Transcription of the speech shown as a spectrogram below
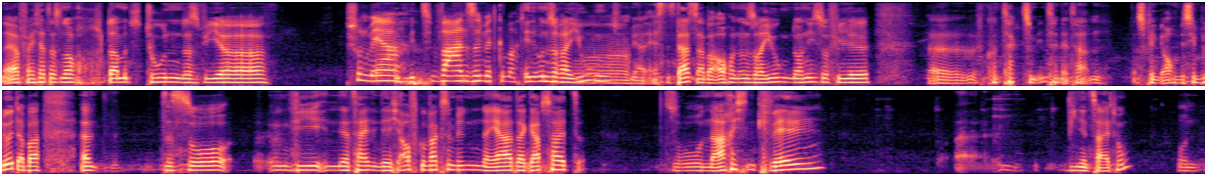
naja, vielleicht hat das noch damit zu tun, dass wir Schon mehr Mit- Wahnsinn mitgemacht. in unserer Jugend, Ah. ja, erstens das, aber auch in unserer Jugend noch nicht so viel äh, Kontakt zum Internet hatten. Das klingt auch ein bisschen blöd, aber äh, das ist so irgendwie in der Zeit, in der ich aufgewachsen bin, naja, da gab's halt so Nachrichtenquellen äh, wie eine Zeitung. Und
